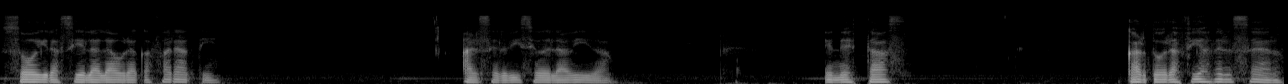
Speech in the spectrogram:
Soy Graciela Laura Cafarati, al servicio de la vida, en estas cartografías del ser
